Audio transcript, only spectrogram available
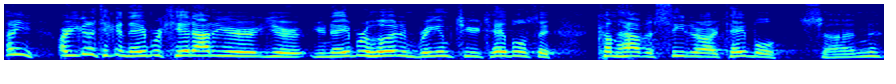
I mean, are you going to take a neighbor kid out of your, your, your neighborhood and bring him to your table and say, Come have a seat at our table, son?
